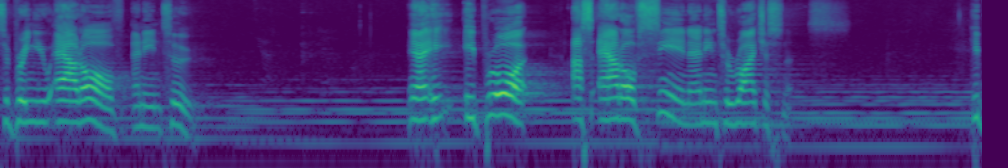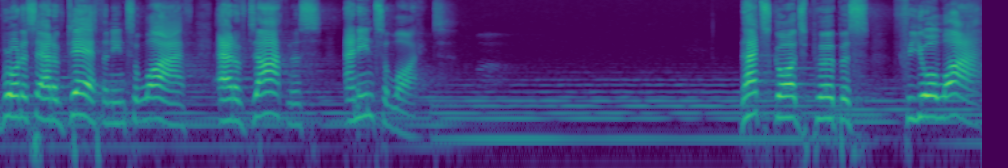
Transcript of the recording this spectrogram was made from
to bring you out of and into. You know, he, he brought us out of sin and into righteousness. He brought us out of death and into life, out of darkness and into light. That's God's purpose for your life.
